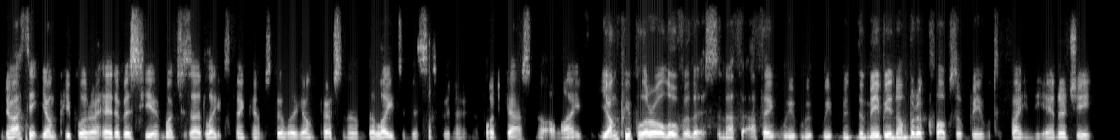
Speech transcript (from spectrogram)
You know, I think young people are ahead of us here. Much as I'd like to think I'm still a young person, I'm delighted this has been out in a podcast, not a live. Young people are all over this, and I, th- I think we, we, we, there may be a number of clubs that will be able to find the energy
